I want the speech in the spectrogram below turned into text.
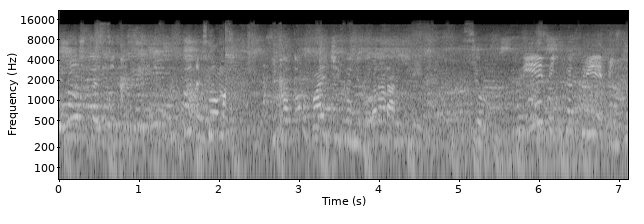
Лепите ножками. И потом пальчиками вот так. Все. Крепенько, крепенько.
